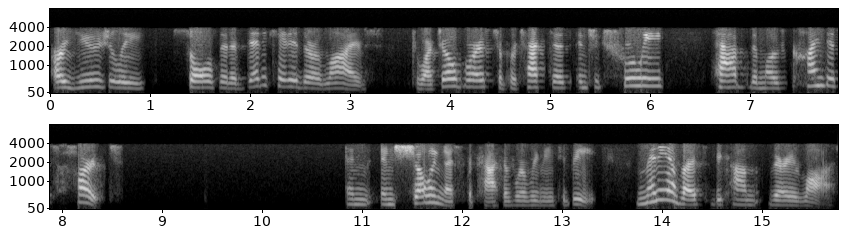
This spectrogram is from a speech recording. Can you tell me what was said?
are usually souls that have dedicated their lives to watch over us, to protect us, and to truly have the most kindest heart in, in showing us the path of where we need to be. Many of us become very lost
